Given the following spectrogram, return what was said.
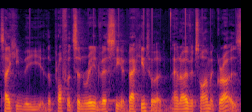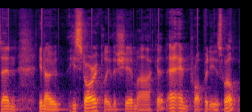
taking the, the profits and reinvesting it back into it, and over time it grows. And you know, historically, the share market and, and property as well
